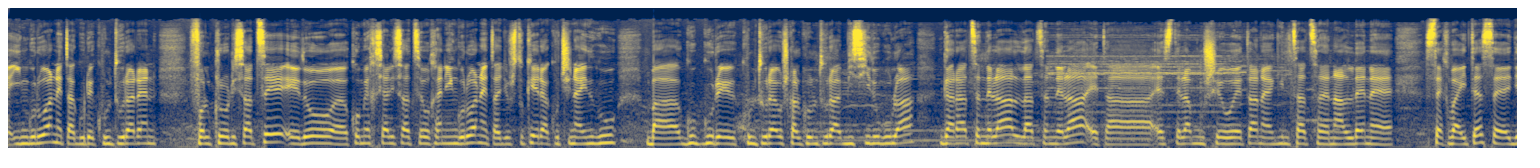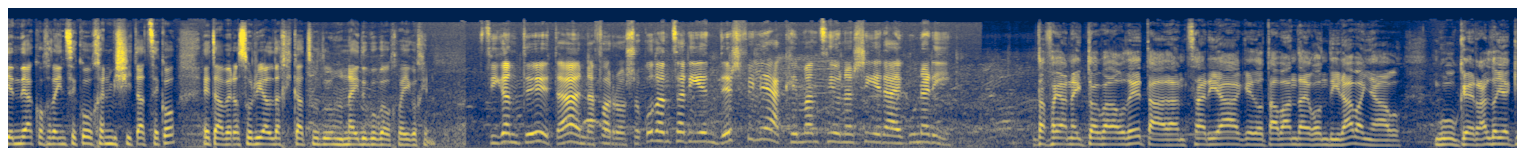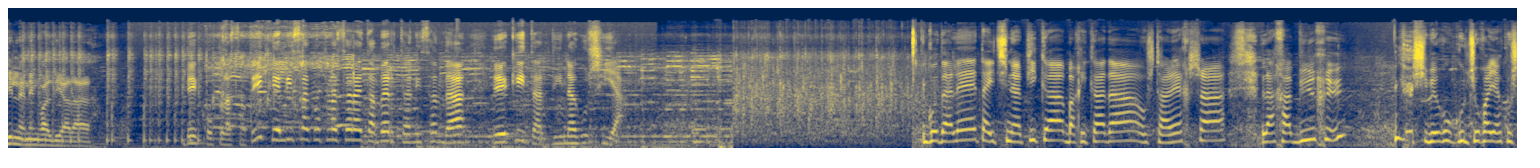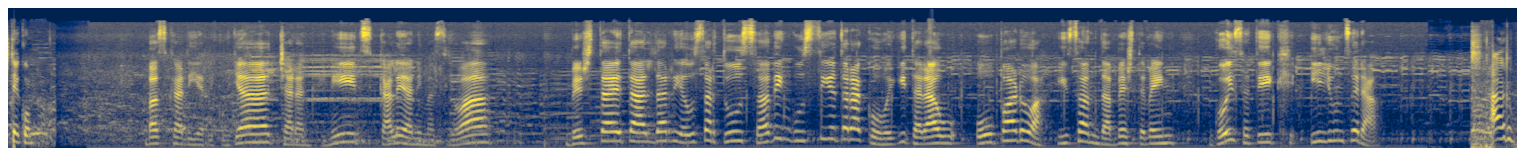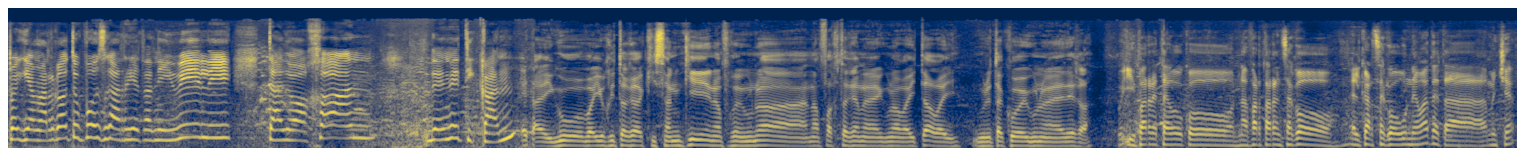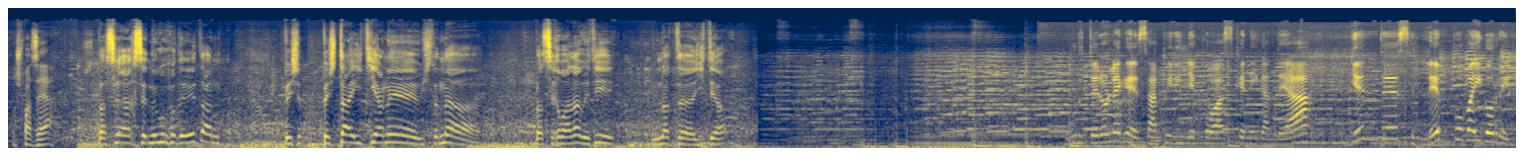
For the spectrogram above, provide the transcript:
inguruan eta gure kulturaren folklorizatze edo komerzializatze horren inguruan eta justuki erakutsi nahi dugu ba, guk gure kultura, euskal kultura bizi dugula, garatzen dela, aldatzen dela eta ez dela museoetan giltzatzen alden zerbaitez jendeak ordaintzeko horren bisitatzeko eta beraz hori aldarrikatu nahi dugu gaur bai gogin. Zigante eta Nafarro osoko dantzarien desfileak eman zion hasiera egunari. Tafaia nahituak badaude eta dantzariak edo eta banda egon dira, baina guk erraldoiekin lehenengo aldia da. Beko plazatik, Elizako plazara eta bertan izan da ekitaldi nagusia. Godalet, Aitzina-Pika, Barrikada, Ostalerxa, Laja Burru, Siberu kultura jakusteko. Bazkari herrikoia, txarankinitz, kale animazioa, besta eta aldarri uzartu zadin guztietarako egitarau oparoa izan da beste behin goizetik iluntzera. Aurpegia margotu pozgarrietan ibili, eta doa jan, denetikan. Eta egu bai urritarrak izanki, nafro eguna, nafartaren eguna baita, bai, guretako eguna edera. Iparretagoko nafartarrentzako elkartzeko egune bat eta mentxe, ospatzea. Plazer hartzen dugu denetan, pesta itiane, bizten da, plazer bada beti, unat egitea. Urtero legez apirileko azken igandea, jendez lepo baigorri.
